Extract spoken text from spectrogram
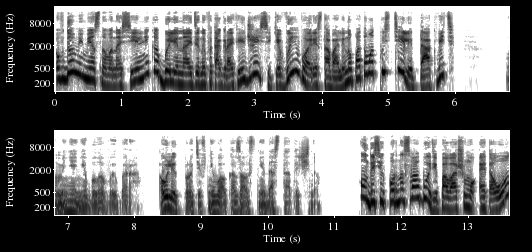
«В доме местного насильника были найдены фотографии Джессики. Вы его арестовали, но потом отпустили, так ведь?» У меня не было выбора. Улик против него оказалось недостаточно. Он до сих пор на свободе. По-вашему, это он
